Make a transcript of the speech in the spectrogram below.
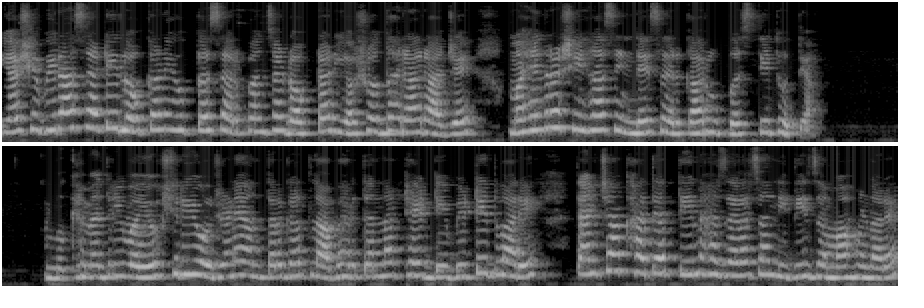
या शिबिरासाठी लोकनियुक्त सरपंच डॉक्टर यशोधरा राजे महेंद्रसिंह शिंदे सरकार उपस्थित होत्या. मुख्यमंत्री वयोश्री योजनेअंतर्गत लाभार्थ्यांना थेट डीबीटीद्वारे त्यांच्या खात्यात तीन हजाराचा निधी जमा होणार आहे.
